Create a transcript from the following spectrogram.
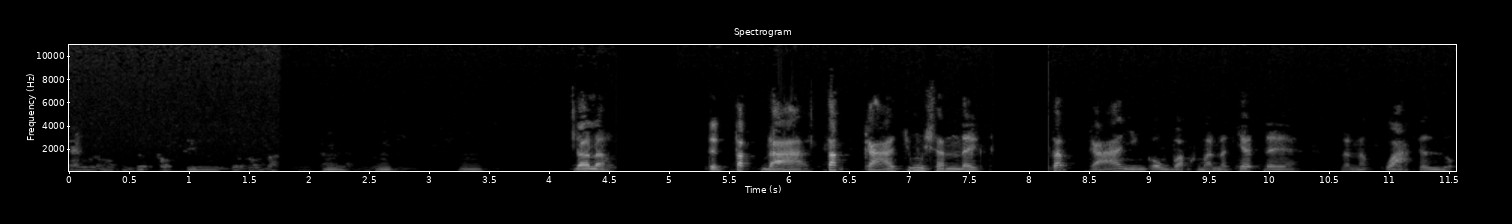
ăn là một hình thức cầu siêu cho con vật ừ, ừ, ừ. đó là thì tất đã tất cả chúng sanh đây tất cả những con vật mà nó chết đây là nó qua cái luật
